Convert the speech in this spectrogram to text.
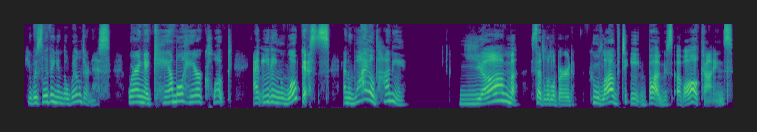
He was living in the wilderness, wearing a camel hair cloak and eating locusts and wild honey. Yum, said Little Bird, who loved to eat bugs of all kinds.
